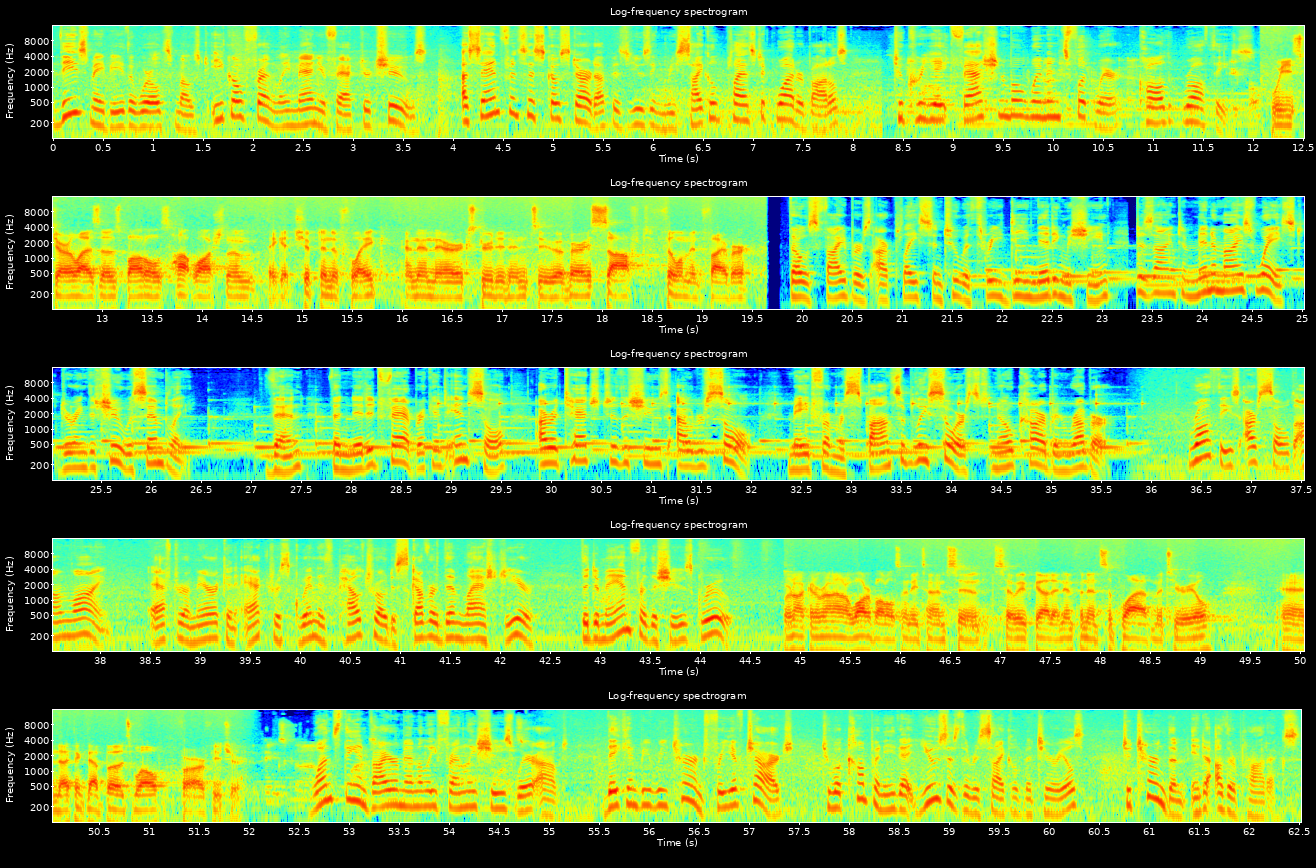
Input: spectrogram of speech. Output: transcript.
These may be the world's most eco friendly manufactured shoes. A San Francisco startup is using recycled plastic water bottles to create fashionable women's footwear called Rothy's. We sterilize those bottles, hot wash them, they get chipped into flake, and then they're extruded into a very soft filament fiber. Those fibers are placed into a 3D knitting machine designed to minimize waste during the shoe assembly. Then, the knitted fabric and insole are attached to the shoe's outer sole, made from responsibly sourced no carbon rubber. Rothy's are sold online. After American actress Gwyneth Paltrow discovered them last year, the demand for the shoes grew. We're not going to run out of water bottles anytime soon, so we've got an infinite supply of material, and I think that bodes well for our future. Once the environmentally friendly shoes wear out, they can be returned free of charge to a company that uses the recycled materials to turn them into other products.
